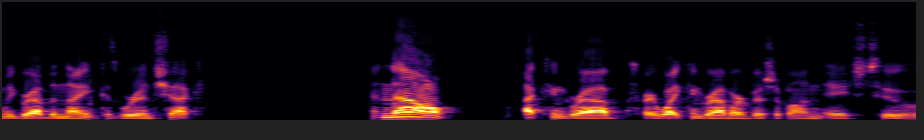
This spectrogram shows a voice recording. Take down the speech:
and we grab the knight because we're in check. And now black can grab, sorry, white can grab our bishop on h2.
